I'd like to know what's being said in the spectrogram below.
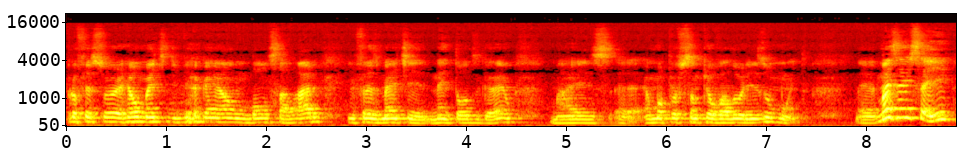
Professor realmente devia ganhar um bom salário. Infelizmente nem todos ganham, mas é, é uma profissão que eu valorizo muito. É, mas é isso aí,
